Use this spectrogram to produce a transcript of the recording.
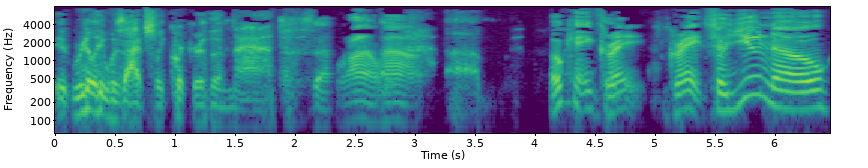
it really was actually quicker than that. So, wow. wow. Um, okay, great, great. So you know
